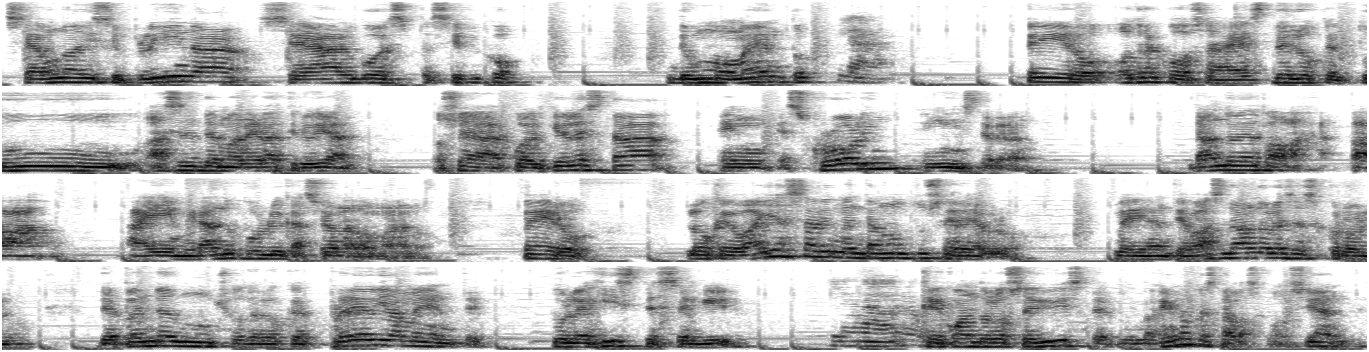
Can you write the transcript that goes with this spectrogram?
sea una disciplina, sea algo específico de un momento. Pero otra cosa es de lo que tú haces de manera trivial. O sea, cualquiera está en scrolling en Instagram, dándole para abajo, ahí mirando publicación a la mano. Pero lo que vayas alimentando tu cerebro mediante vas dándoles scrolling depende mucho de lo que previamente tú elegiste seguir. Claro. Que cuando lo seguiste, me imagino que estabas consciente.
